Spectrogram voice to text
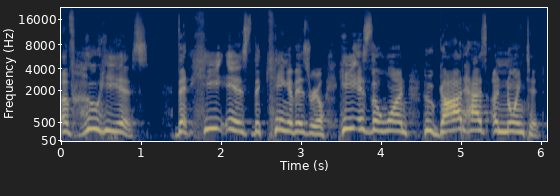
of who he is that he is the king of Israel. He is the one who God has anointed.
